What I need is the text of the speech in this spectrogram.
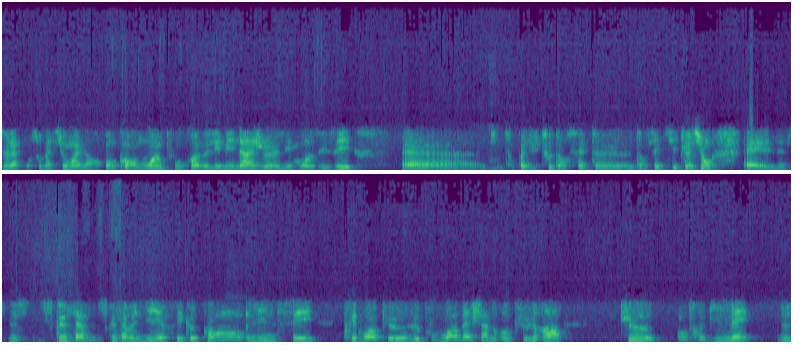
de la consommation, alors encore moins pour les ménages les moins aisés qui ne sont pas du tout dans cette euh, dans cette situation. Euh, ce que ça ce que ça veut dire, c'est que quand l'Insee prévoit que le pouvoir d'achat ne reculera que entre guillemets de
